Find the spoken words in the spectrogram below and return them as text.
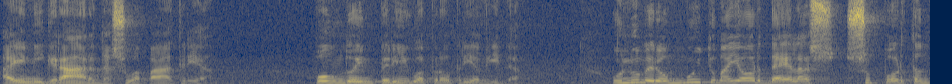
a emigrar da sua pátria, pondo em perigo a própria vida? Um número muito maior delas suportam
